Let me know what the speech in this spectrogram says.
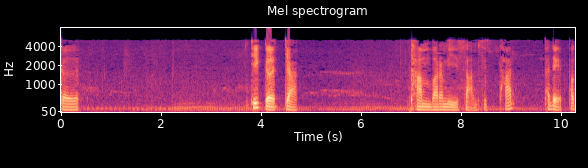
เกิด ที่เกิดจากทำบารมีสามสิบทัศพระเดชพระ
